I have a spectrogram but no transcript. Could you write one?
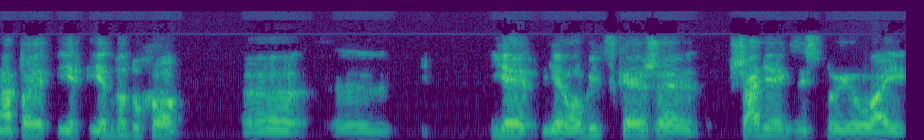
na to je, je jednoducho e, e, je, je logické, že všade existujú aj,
